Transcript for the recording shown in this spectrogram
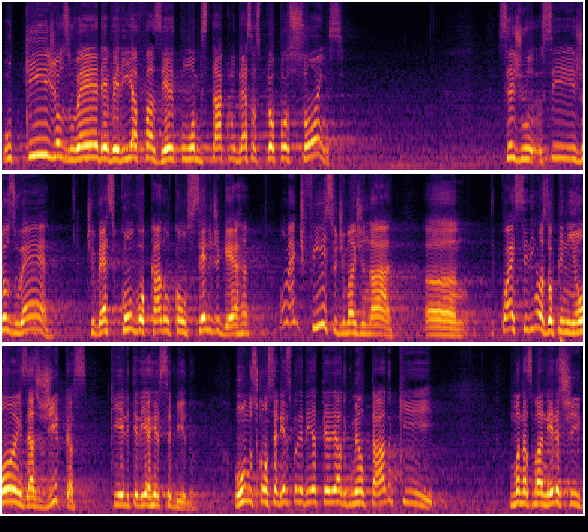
O que Josué deveria fazer com um obstáculo dessas proporções? Se, se Josué tivesse convocado um conselho de guerra, não é difícil de imaginar uh, quais seriam as opiniões, as dicas que ele teria recebido. Um dos conselheiros poderia ter argumentado que uma das maneiras de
